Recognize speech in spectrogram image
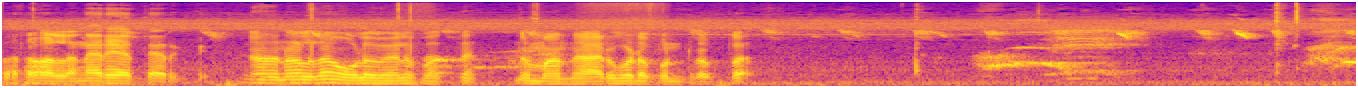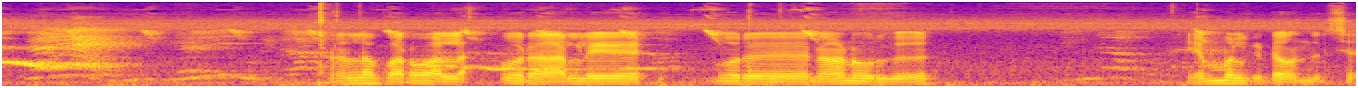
பரவாயில்ல நிறையா தான் இருக்கு. அதனால தான் அவ்வளோ வேலை பார்த்தேன். நம்ம அந்த அறுவடை பண்ணுறப்ப நல்லா பரவாயில்ல. ஒரு அரை ஒரு நானூறு எம்எல் கிட்ட வந்துருச்சு.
